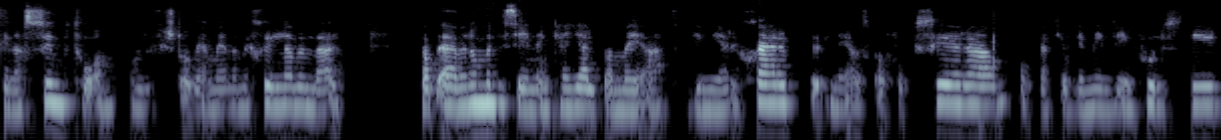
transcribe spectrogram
sina symptom, om du förstår vad jag menar med skillnaden där. Så att även om medicinen kan hjälpa mig att bli mer skärpt när jag ska fokusera och att jag blir mindre impulsstyrd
